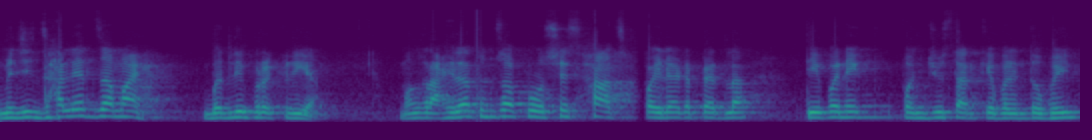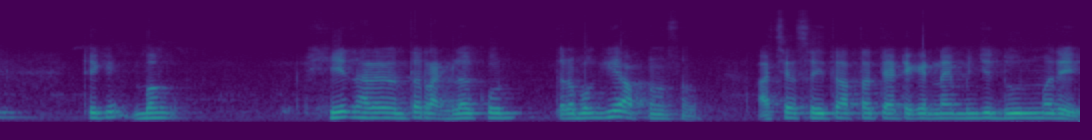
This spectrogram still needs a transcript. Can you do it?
म्हणजे झाल्याच जमा आहे बदली प्रक्रिया. मग राहिला तुमचा प्रोसेस हाच पहिल्या टप्प्यातला ते पण एक पंचवीस तारखेपर्यंत होईल. ठीक आहे? मग हे झाल्यानंतर राहिलं कोण? तर मग हे आपण सांगू आचारसंहिता आता त्या ठिकाणी नाही म्हणजे जूनमध्ये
